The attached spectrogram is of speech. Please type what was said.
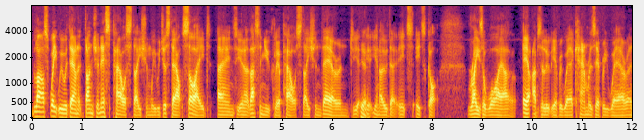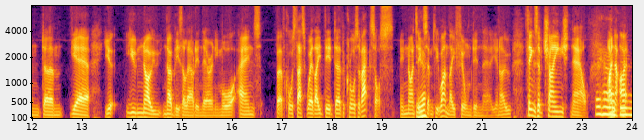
last week we were down at Dungeness Power Station. We were just outside, and you know that's a nuclear power station there, and y- Yeah. y- you know that it's it's got razor wire absolutely everywhere, cameras everywhere, and um, yeah, you you know nobody's allowed in there anymore, and. But of course, that's where they did uh, the Claws of Axos in 1971. They filmed in there. You know, things have changed now. They I, have, know, I, yeah.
